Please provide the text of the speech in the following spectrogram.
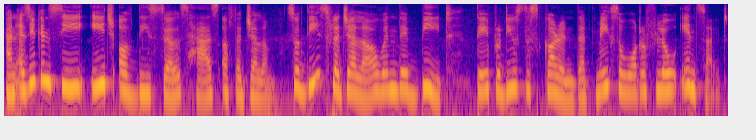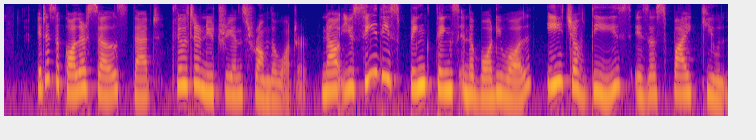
And as you can see, each of these cells has a flagellum. So these flagella, when they beat, they produce this current that makes the water flow inside. It is the collar cells that filter nutrients from the water. Now, you see these pink things in the body wall. Each of these is a spicule.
